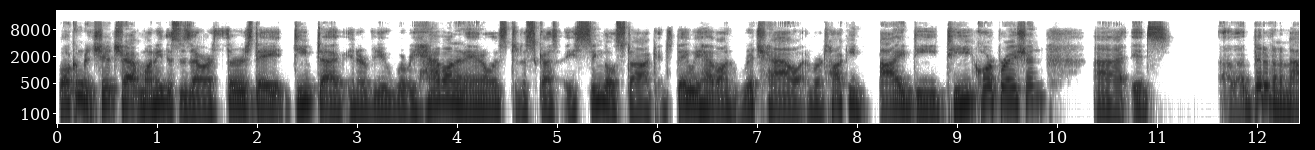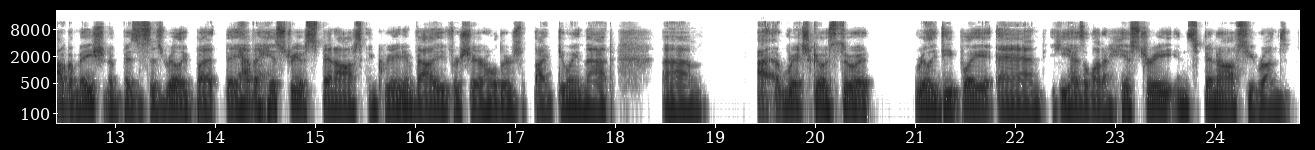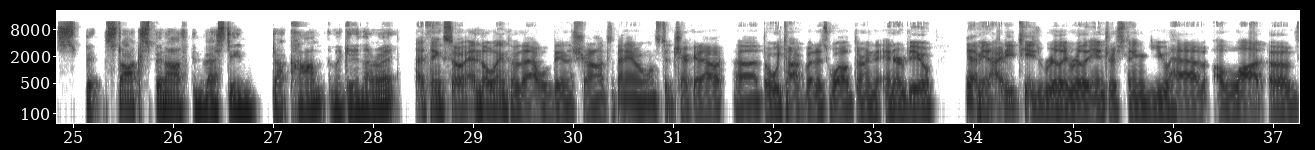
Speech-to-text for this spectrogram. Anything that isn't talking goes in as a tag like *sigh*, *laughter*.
Welcome to Chit Chat Money. This is our Thursday deep dive interview where we have on an analyst to discuss a single stock. And today we have on Rich Howe, and we're talking IDT Corporation. Uh, it's a bit of an amalgamation of businesses, really, but they have a history of spinoffs and creating value for shareholders by doing that. Um, Rich goes through it really deeply and he has a lot of history in spinoffs. He runs sp- stockspinoffinvesting.com. Am I getting that right? I think so. And the link of that will be in the show notes if anyone wants to check it out. Uh, but we talk about it as well during the interview. Yeah, I mean, IDT is really, really interesting. You have a lot of,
